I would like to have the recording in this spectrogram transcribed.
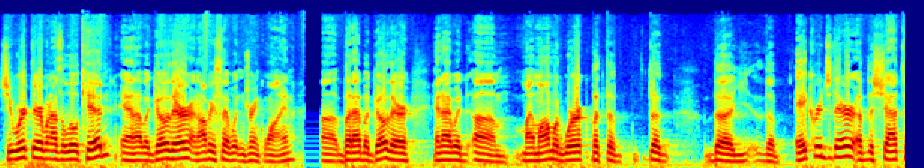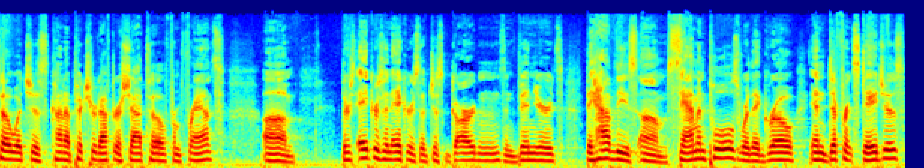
She worked there when I was a little kid, and I would go there, and obviously I wouldn't drink wine, uh, but I would go there, and I would. Um, my mom would work, but the the the the acreage there of the chateau, which is kind of pictured after a chateau from France. Um, there's acres and acres of just gardens and vineyards. They have these um, salmon pools where they grow in different stages.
